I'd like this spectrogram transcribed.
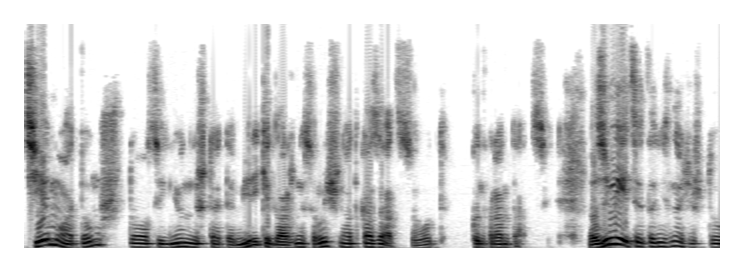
тему о том, что Соединенные Штаты Америки должны срочно отказаться от конфронтации. Разумеется, это не значит, что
